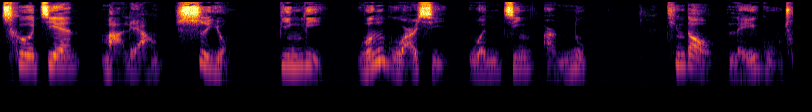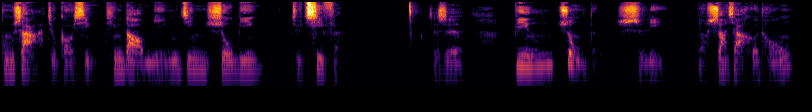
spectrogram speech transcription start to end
车坚马良，士勇，兵力闻鼓而喜，闻金而怒。听到擂鼓冲杀就高兴，听到鸣金收兵就气愤。这是兵众的实力，要上下合同，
